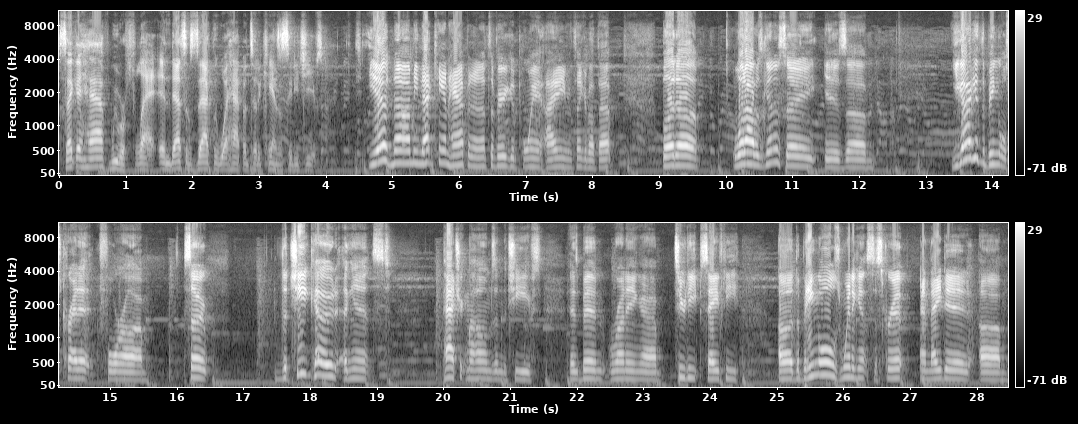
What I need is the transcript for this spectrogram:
Second half, we were flat, and that's exactly what happened to the Kansas City Chiefs. Yeah, no, I mean that can happen, and that's a very good point. I didn't even think about that. But uh, what I was gonna say is, um, you gotta give the Bengals credit for um, so the cheat code against Patrick Mahomes and the Chiefs has been running uh, two deep safety. Uh, the Bengals went against the script and they did um,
